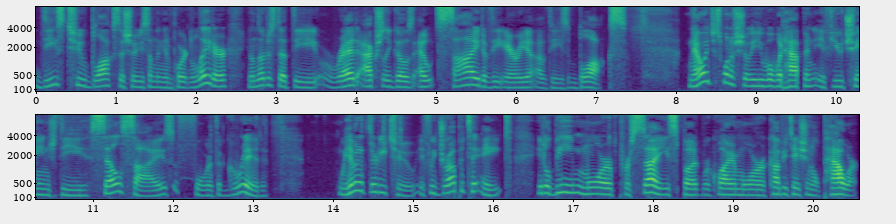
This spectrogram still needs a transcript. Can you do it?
these two blocks to show you something important later. You'll notice that the red actually goes outside of the area of these blocks. Now I just want to show you what would happen if you change the cell size for the grid. We have it at 32. If we drop it to 8, it'll be more precise but require more computational power.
